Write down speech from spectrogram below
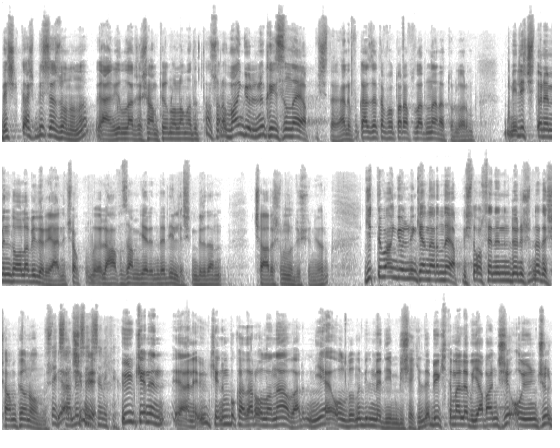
Beşiktaş bir sezonunu yani yıllarca şampiyon olamadıktan sonra Van Gölü'nün kıyısında yapmıştı. Yani bu gazete fotoğraflarından hatırlıyorum. Miliç döneminde olabilir yani. Çok böyle hafızam yerinde değildir. Şimdi birden çağrışımla düşünüyorum. Gitti Van Gölü'nün kenarında yapmıştı. O senenin dönüşünde de şampiyon olmuştu. Yani 81, şimdi 82. ülkenin yani ülkenin bu kadar olanağı var. Niye olduğunu bilmediğim bir şekilde. Büyük ihtimalle bu yabancı oyuncu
